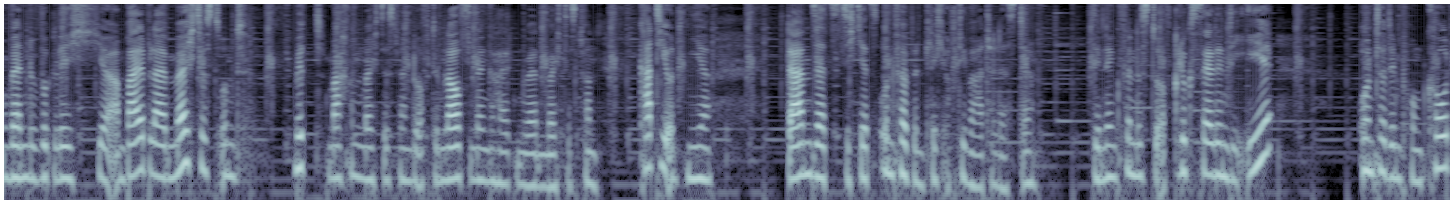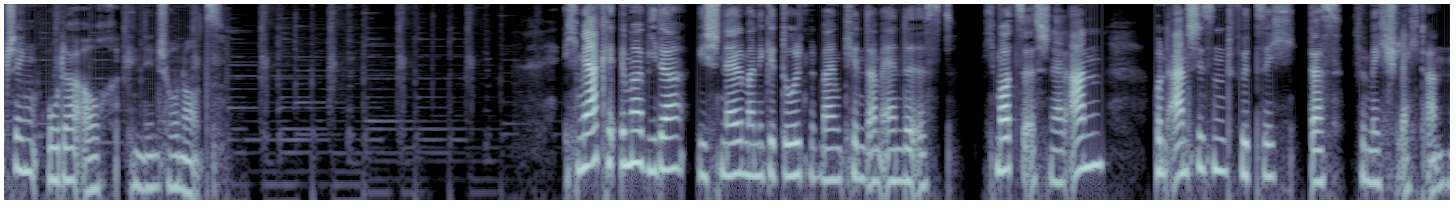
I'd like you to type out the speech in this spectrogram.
wenn du wirklich hier am Ball bleiben möchtest und mitmachen möchtest, wenn du auf dem Laufenden gehalten werden möchtest von Kathi und mir, dann setz dich jetzt unverbindlich auf die Warteliste. Den Link findest du auf glücksheldin.de unter dem Punkt Coaching oder auch in den Show Notes. Ich merke immer wieder, wie schnell meine Geduld mit meinem Kind am Ende ist. Ich motze es schnell an und anschließend fühlt sich das für mich schlecht an.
